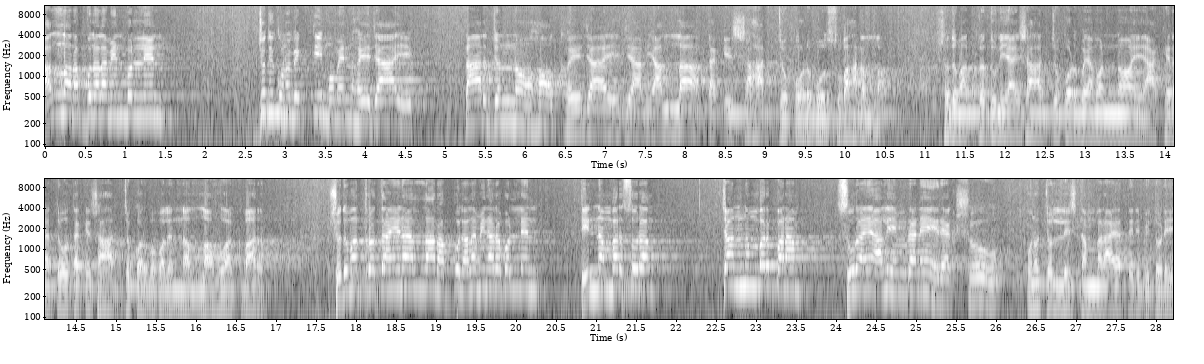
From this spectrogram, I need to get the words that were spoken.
আল্লাহ রাব্বুল আলামিন বললেন যদি কোনো ব্যক্তি মোমেন হয়ে যায় তার জন্য হক হয়ে যায় যে আমি আল্লাহ তাকে সাহায্য করব সুবাহান আল্লাহ শুধুমাত্র দুনিয়ায় সাহায্য করব এমন নয়, আখেরাতেও তাকে সাহায্য করব বলেন আল্লাহু আকবার। শুধুমাত্র তাই না আল্লাহ রাব্বুল আলমিন আরও বললেন, তিন নম্বর সুরাম চার নম্বর পানাম সুরায় আলী ইমরানের একশো উনচল্লিশ নম্বর আয়াতের ভিতরে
